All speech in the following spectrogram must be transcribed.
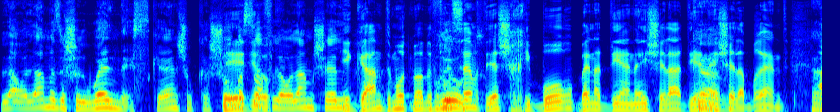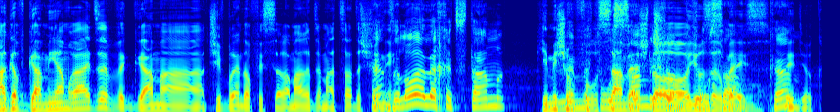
לעולם הזה של wellness, כן? שהוא קשור בדיוק. בסוף לעולם של... היא גם דמות מאוד בריאות. מפורסמת, יש חיבור בין ה-DNA שלה, ה-DNA כן. של ה brand. כן. אגב, גם היא אמרה את זה, וגם ה-Chief Brand Officer אמר את זה מהצד השני. כן, זה לא ללכת סתם... כי מישהו מפורסם ויש לו מפורסם, base, כן. בדיוק.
